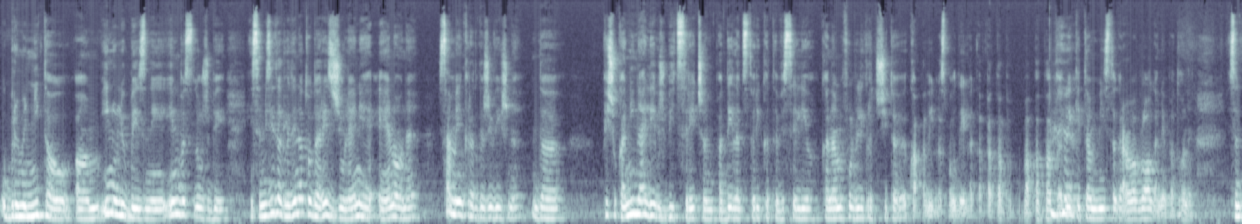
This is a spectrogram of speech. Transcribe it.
obremenitev um, in v ljubezni, in v službi. In se mi zdi, da glede na to, da res življenje je eno, ne, samo enkrat ga živiš, ne, da pišu, kaj ni najlepš biti srečen, pa delati stvari, ki te veselijo, kaj nam ful veliko rečitajo, kaj pa vi vas pa delate, pa, pa, pa, pa, pa, pa, pa neki tam Instagrama, vloganje, pa to ne. Sem,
